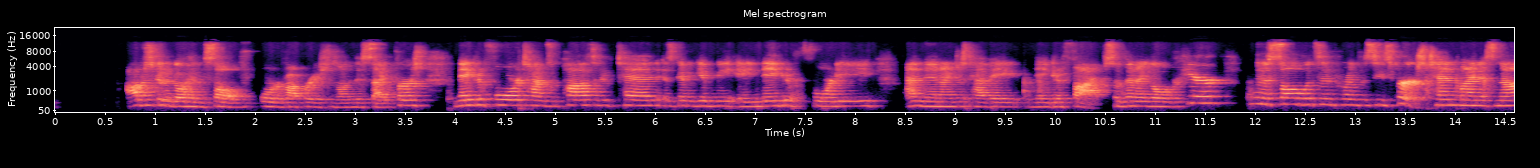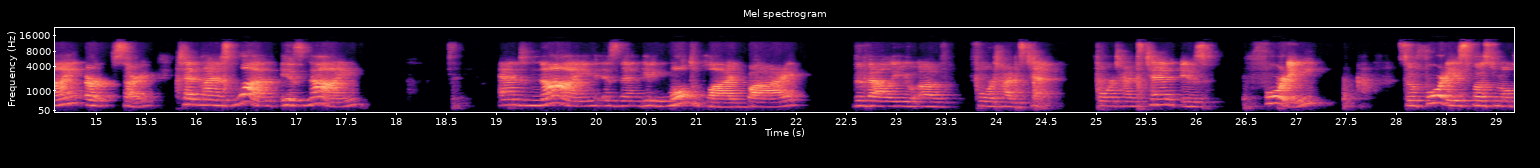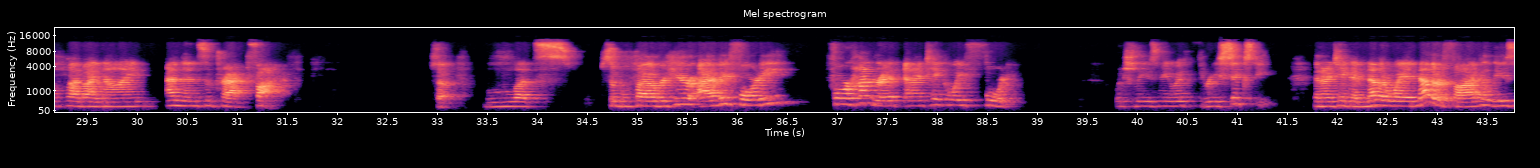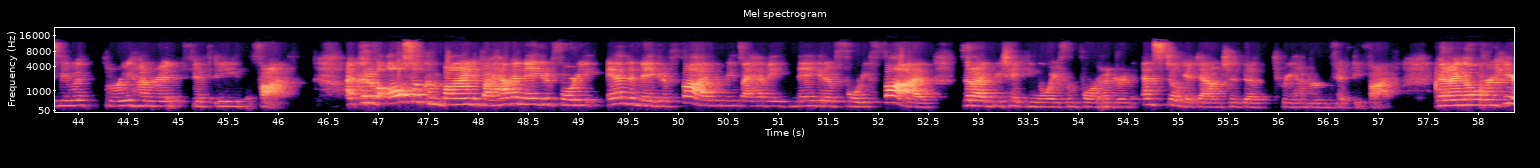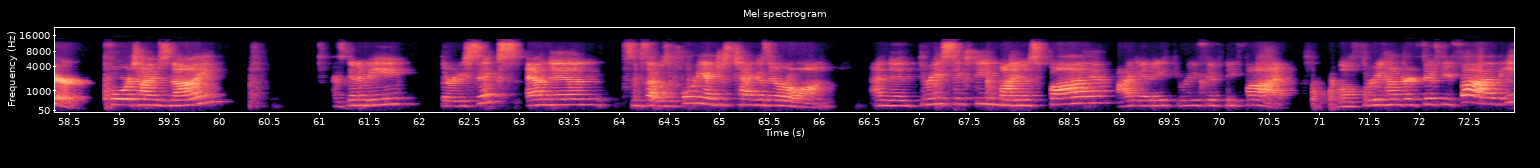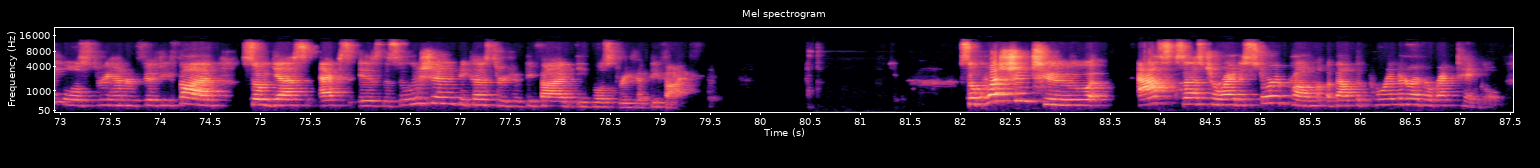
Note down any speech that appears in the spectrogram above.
I'm just going to go ahead and solve order of operations on this side first. Negative 4 times a positive 10 is going to give me a negative 40, and then I just have a negative 5. So then I go over here. I'm going to solve what's in parentheses first. 10 minus 9, or sorry, 10 minus 1 is 9. And 9 is then getting multiplied by the value of 4 times 10. 4 times 10 is 40. So 40 is supposed to multiply by 9 and then subtract 5. So let's simplify over here. I have a 40, 400, and I take away 40, which leaves me with 360. Then I take another way, another 5, it leaves me with 355. I could have also combined, if I have a negative 40 and a negative 5, it means I have a negative 45 that I'd be taking away from 400 and still get down to the 355. Then I go over here, 4 times 9 is going to be 36. And then since that was a 40, I just tag a 0 on. And then 360 minus 5, I get a 355. Well, 355 equals 355. So yes, X is the solution because 355 equals 355. So question two asks us to write a story problem about the perimeter of a rectangle.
